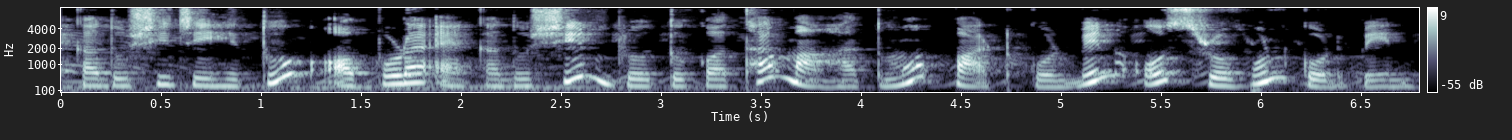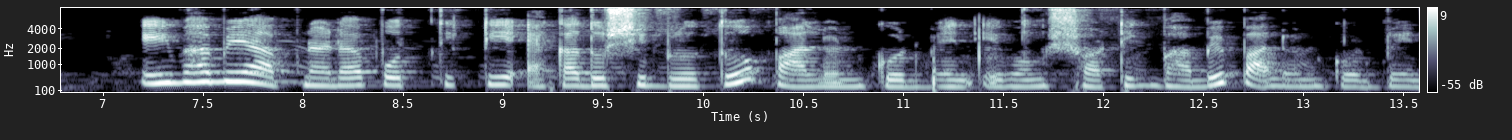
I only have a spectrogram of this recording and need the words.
একাদশী যেহেতু অপরা একাদশীর ব্রত কথা মাহাত্ম্য পাঠ করবেন ও শ্রবণ করবেন। এইভাবে আপনারা প্রত্যেকটি একাদশী ব্রত পালন করবেন এবং সঠিকভাবে পালন করবেন।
